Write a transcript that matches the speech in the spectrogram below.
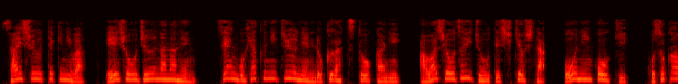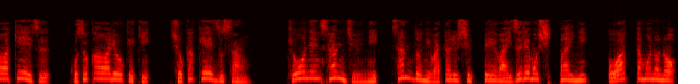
最終的には、永正17年、1520年6月10日に、淡正随城で死去した応仁後期、細川慶図、細川良劇、諸家慶図さん。去年32、3度にわたる出兵はいずれも失敗に終わったものの、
